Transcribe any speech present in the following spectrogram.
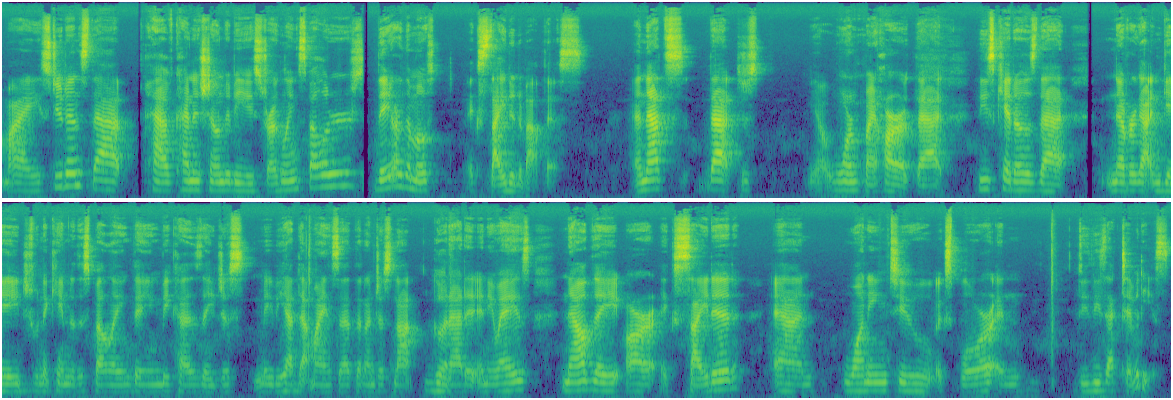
my students that have kind of shown to be struggling spellers. They are the most excited about this. And that's that just you know warmed my heart that these kiddos that never got engaged when it came to the spelling thing because they just maybe had that mindset that I'm just not good at it anyways. Now they are excited and wanting to explore and do these activities.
